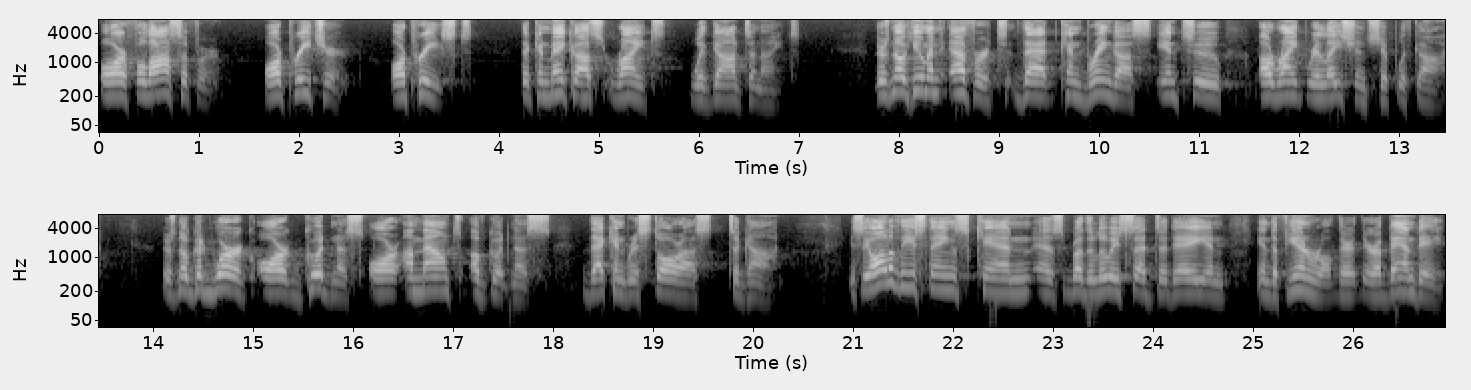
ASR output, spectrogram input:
or philosopher or preacher or priest that can make us right with God tonight. There's no human effort that can bring us into a right relationship with God. There's no good work or goodness or amount of goodness that can restore us to God. You see, all of these things can, as Brother Louis said today in, in the funeral, they're, they're a band aid.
